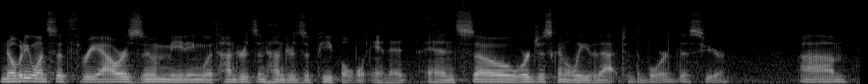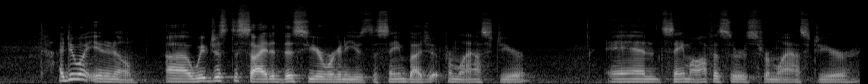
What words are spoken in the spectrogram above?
Nobody wants a three hour Zoom meeting with hundreds and hundreds of people in it. And so we're just going to leave that to the board this year. Um, I do want you to know uh, we've just decided this year we're going to use the same budget from last year and same officers from last year,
